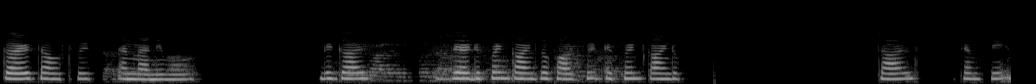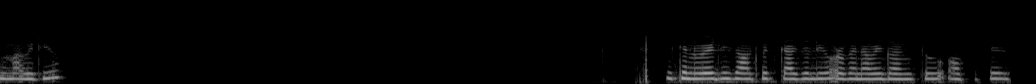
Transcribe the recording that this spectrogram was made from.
skirt outfits and many more. The guys there are different kinds of outfit different kind of styles you can see in my video. You can wear these outfits casually or whenever going to offices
